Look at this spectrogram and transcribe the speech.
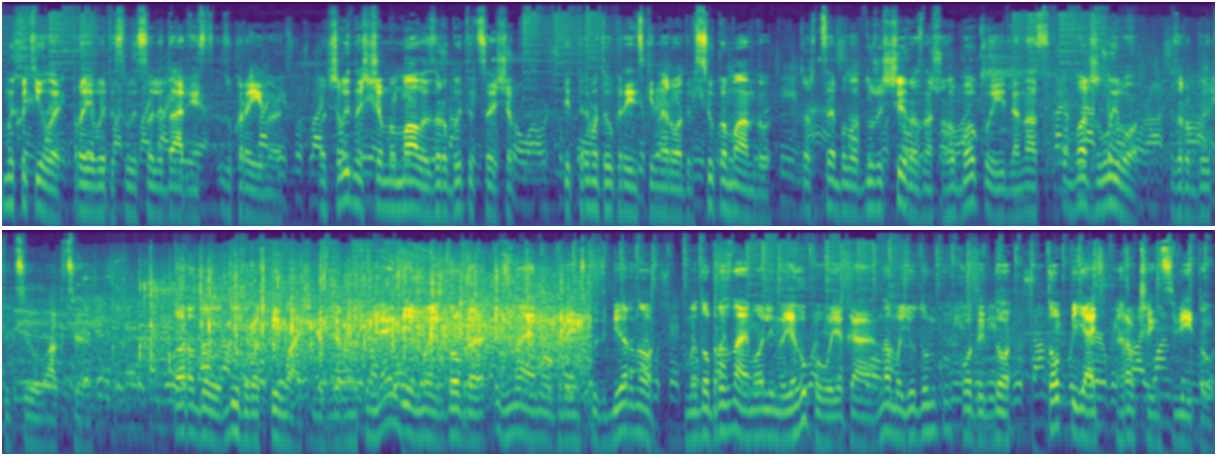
ми хотіли проявити свою солідарність з Україною. Очевидно, що ми мали зробити це, щоб підтримати український народ і всю команду. Тож це було дуже щиро з нашого боку, і для нас важливо зробити цю акцію. Попереду дуже важкий матч для збірної Фінляндії. Ми добре знаємо українську збірну. Ми добре знаємо Аліну Ягупову, яка, на мою думку, входить до топ-5 гравчинь світу.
